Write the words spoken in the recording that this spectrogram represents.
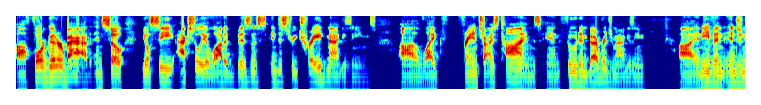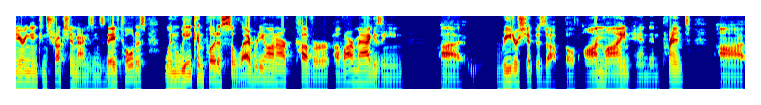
Uh, for good or bad. And so you'll see actually a lot of business industry trade magazines uh, like Franchise Times and Food and Beverage Magazine uh, and even engineering and construction magazines. They've told us when we can put a celebrity on our cover of our magazine, uh, readership is up both online and in print uh,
